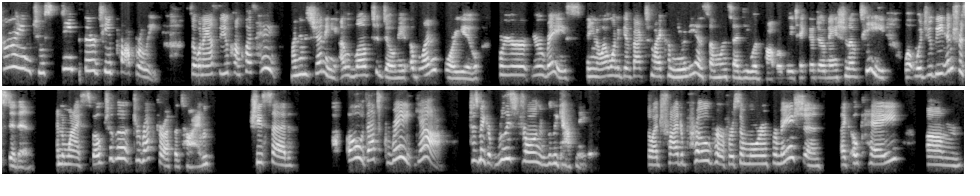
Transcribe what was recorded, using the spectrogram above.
time to steep their tea properly? So when I asked the Yukon Quest, hey, my name is Jenny, I would love to donate a blend for you for your your race. You know, I want to give back to my community. And someone said you would probably take a donation of tea. What would you be interested in? And when I spoke to the director at the time, she said, "Oh, that's great. Yeah, just make it really strong and really caffeinated." So I tried to probe her for some more information. Like, okay, um,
